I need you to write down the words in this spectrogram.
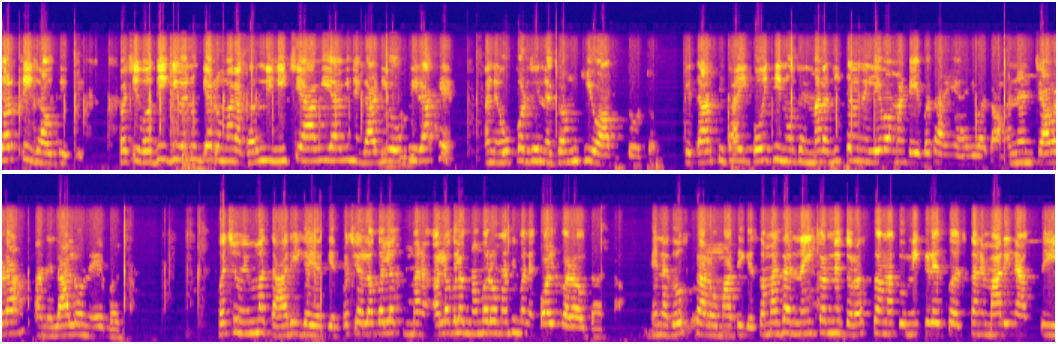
કરતી જ આવતી હતી. પછી વધી ગયું એનું ક્યારે મારા ઘરની નીચે આવી આવીને ગાડીઓ ઊભી રાખે અને ઉપર જઈને ધમકીઓ આપતો હતો. કે તારથી થાય, કોઈથી નો થાય મારા દીકરાને લેવા માટે એ બધા અહીંયા આવ્યા હતા. અનંત ચાવડા અને લાલો ને એ બધા. પછી હું હિંમત હારી ગઈ હતી પછી અલગ અલગ મને અલગ અલગ નંબરો માંથી મને કોલ કરાવતા હતા. એના દોસ્તારો માંથી કે સમાધાન નહીં કરને તો રસ્તામાં તું નીકળે જ તને મારી નાખતી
